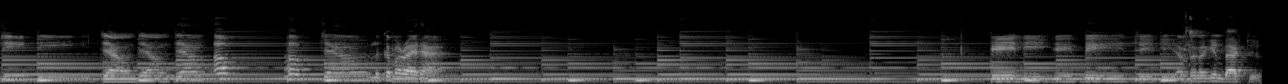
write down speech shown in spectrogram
G, D, down, down, down, up, up, down. Look at my right hand. A, D, G, B, G, D. I'm gonna again back to.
